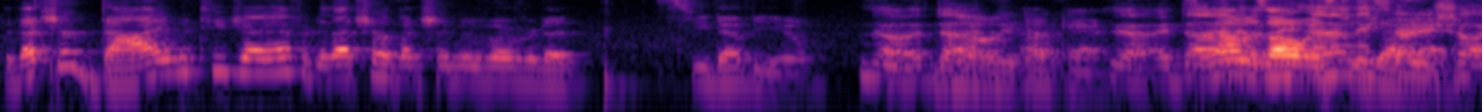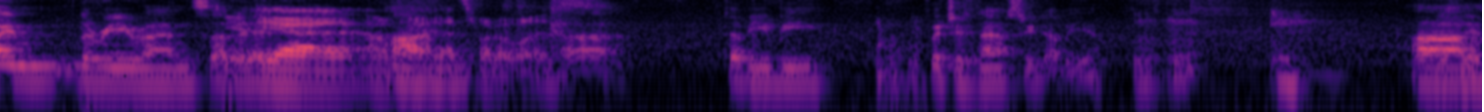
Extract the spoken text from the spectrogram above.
Did that show die with TGIF, or did that show eventually move over to CW? no it died. No, it died. Okay. yeah, it died. So that was and, they- always and then they started showing the reruns of Yeah. it. Yeah. Okay, On, that's what it was. Uh, WB, which is now CW. Um. Yeah.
